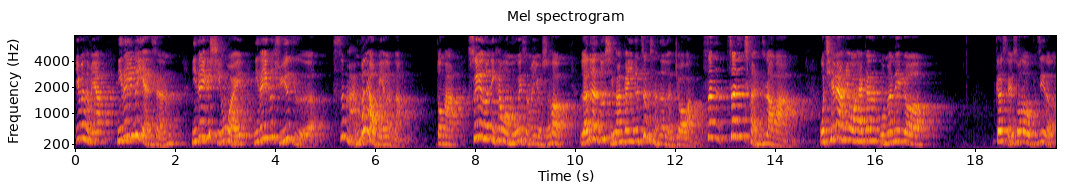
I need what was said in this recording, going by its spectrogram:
因为什么呀？你的一个眼神，你的一个行为，你的一个举止是瞒不了别人的，懂吗？所以说，你看我们为什么有时候。人人都喜欢跟一个真诚的人交往，真真诚，知道吧？我前两天我还跟我们那个跟谁说的，我不记得了。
